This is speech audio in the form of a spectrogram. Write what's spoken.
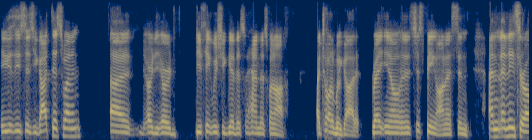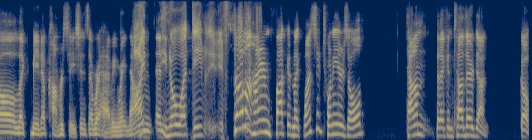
He, he says, "You got this one, uh, or or do you think we should give this hand this one off?" I told him we got it right you know and it's just being honest and and and these are all like made up conversations that we're having right now I, and, and you know what dave if throw them 100 fucking like once they're 20 years old tell them that i can tell they're done go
